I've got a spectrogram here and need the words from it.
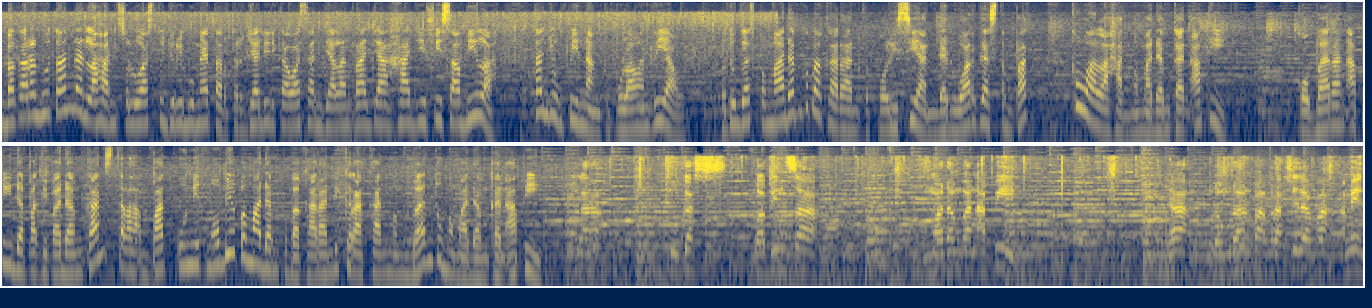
Kebakaran hutan dan lahan seluas 7.000 meter terjadi di kawasan Jalan Raja Haji Fisabilah, Tanjung Pinang, Kepulauan Riau. Petugas pemadam kebakaran, kepolisian, dan warga setempat kewalahan memadamkan api. Kobaran api dapat dipadamkan setelah empat unit mobil pemadam kebakaran dikerahkan membantu memadamkan api. Inilah tugas Babinsa memadamkan api. Ya, mudah-mudahan Pak berhasil ya Pak. Amin.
